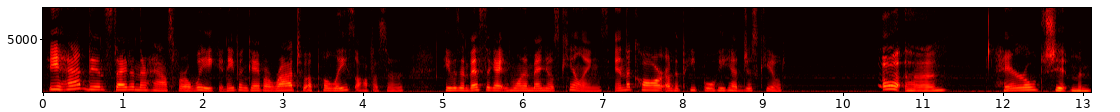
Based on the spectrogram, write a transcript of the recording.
He had then stayed in their house for a week and even gave a ride to a police officer. He was investigating one of Manuel's killings in the car of the people he had just killed. Uh uh Harold Shipman.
